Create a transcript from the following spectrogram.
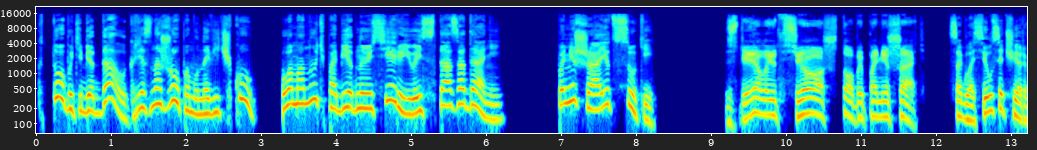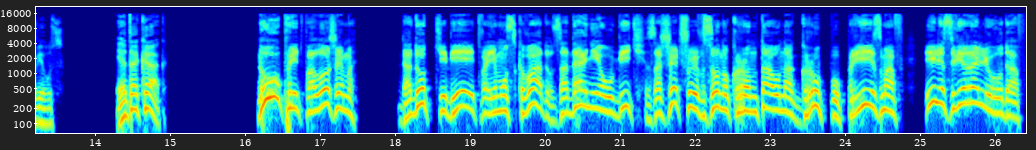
Кто бы тебе дал грязножопому новичку ломануть победную серию из ста заданий? Помешают, суки!» «Сделают все, чтобы помешать!» — согласился Червиус. «Это как?» Ну, предположим, дадут тебе и твоему скваду задание убить зашедшую в зону Кронтауна группу призмов или зверолюдов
